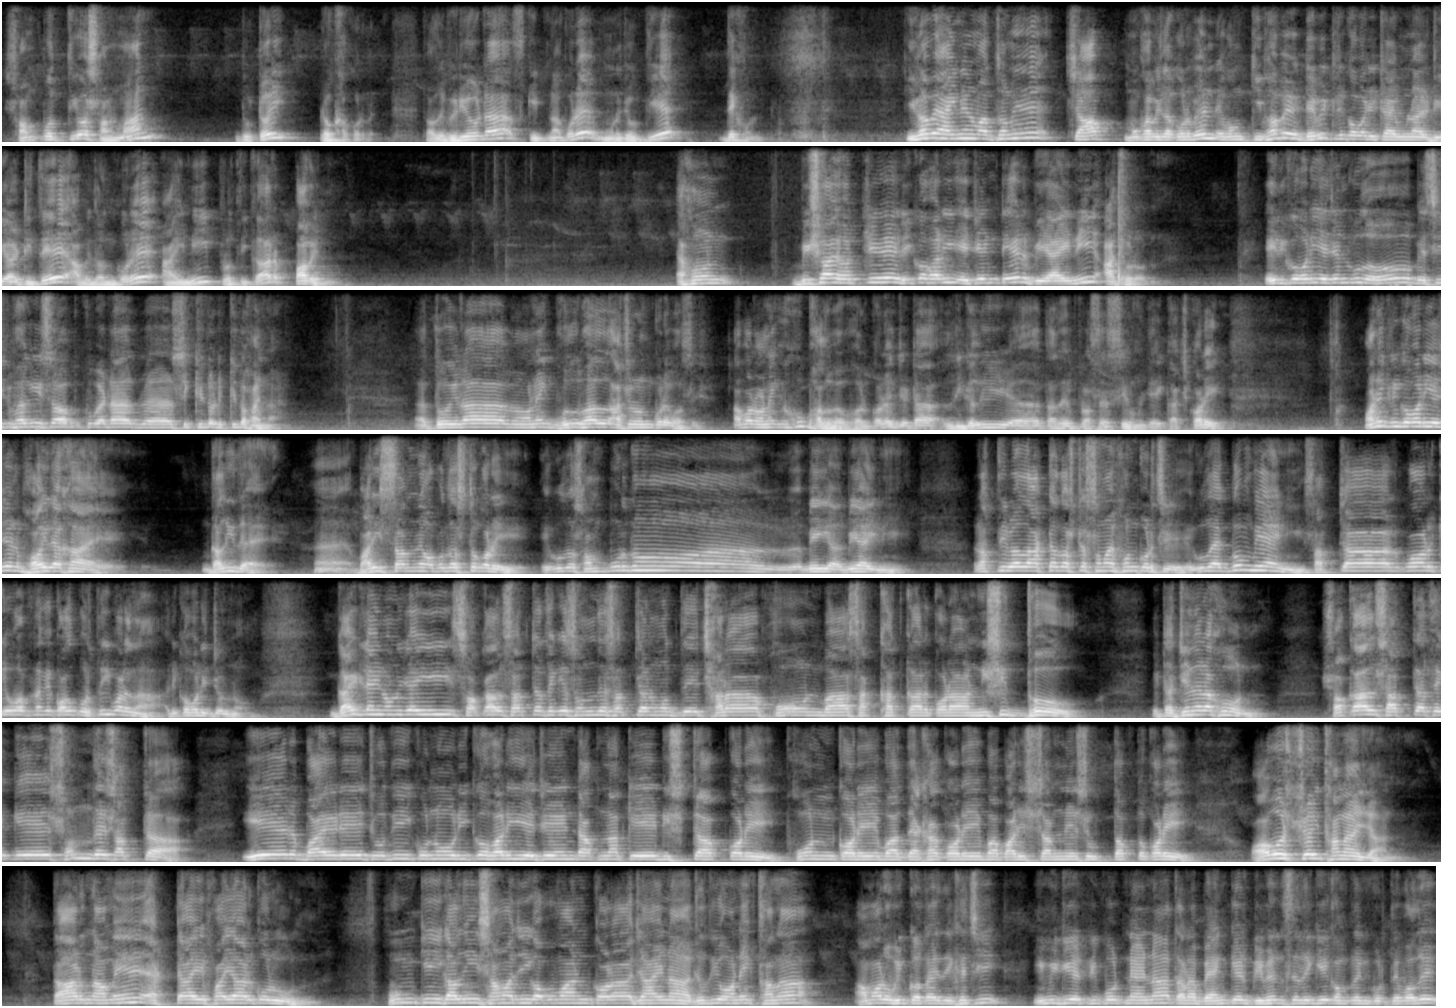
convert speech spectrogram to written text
সম্পত্তি ও সম্মান দুটোই রক্ষা করবেন তাহলে ভিডিওটা স্কিপ না করে মনোযোগ দিয়ে দেখুন। কীভাবে আইনের মাধ্যমে চাপ মোকাবিলা করবেন এবং কীভাবে ডেবিট রিকভারি ট্রাইব্যুনাল ডিআরটিতে আবেদন করে আইনি প্রতিকার পাবেন। এখন বিষয় হচ্ছে রিকভারি এজেন্টের বেআইনি আচরণ। এই রিকভারি এজেন্টগুলো বেশিরভাগই সব খুব একটা শিক্ষিত টিক্ষিত হয় না। তো এরা অনেক ভুলভাল আচরণ করে বসে। আবার অনেকে খুব ভালো ব্যবহার করে, যেটা লিগালি তাদের প্রসেস সেই অনুযায়ী কাজ করে। অনেক রিকভারি এজেন্ট ভয় দেখায়, গালি দেয় হ্যাঁ বাড়ির সামনে অপদস্থ করে। এগুলো সম্পূর্ণ বেআ- বেআইনি। রাত্রিবেলা আটটা, দশটার সময় ফোন করছে। এগুলো একদম বেআইনি। সাতটার পর কেউ আপনাকে কল করতেই পারে না রিকভারির জন্য। গাইডলাইন অনুযায়ী সকাল সাতটা থেকে সন্ধ্যে সাতটার মধ্যে ছাড়া ফোন বা সাক্ষাৎকার করা নিষিদ্ধ। এটা জেনে রাখুন। সকাল সাতটা থেকে সন্ধে সাতটা এর বাইরে যদি কোনো রিকভারি এজেন্ট আপনাকে ডিস্টার্ব করে ফোন করে বা দেখা করে বা বাড়ির সামনে এসে উত্তপ্ত করে, অবশ্যই থানায় যান। তার নামে একটা এফআইআর করুন। হুমকি, গালি, সামাজিক অপমান করা যায় না। যদিও অনেক থানা আমার অভিজ্ঞতায় দেখেছি ইমিডিয়েট রিপোর্ট নেয় না, তারা ব্যাংকের গ্রিভেন্সেলে গিয়ে কমপ্লেন করতে বলে।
